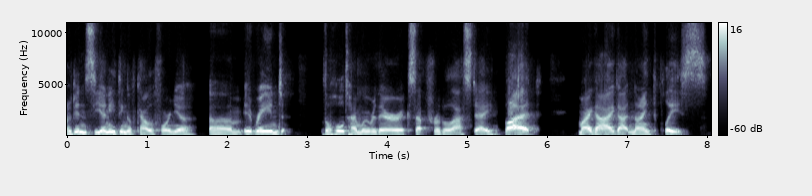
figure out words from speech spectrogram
I didn't see anything of California. Um, it rained the whole time we were there, except for the last day. But my guy got ninth place,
